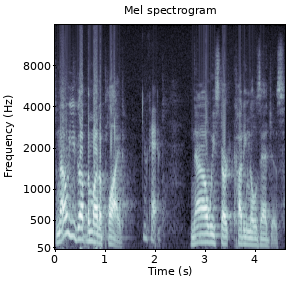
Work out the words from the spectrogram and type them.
So now you got the mud applied. Okay. Now we start cutting those edges.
